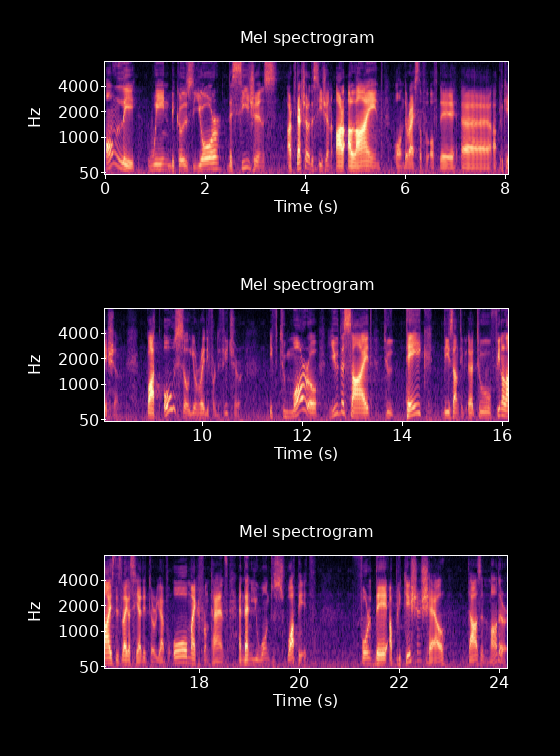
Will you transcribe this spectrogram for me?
only win because your decisions, architectural decisions, are aligned on the rest of, of the uh, application, but also you're ready for the future. If tomorrow you decide to take uh, to finalize this legacy editor, you have all micro frontends, and then you want to swap it for the application shell, doesn't matter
